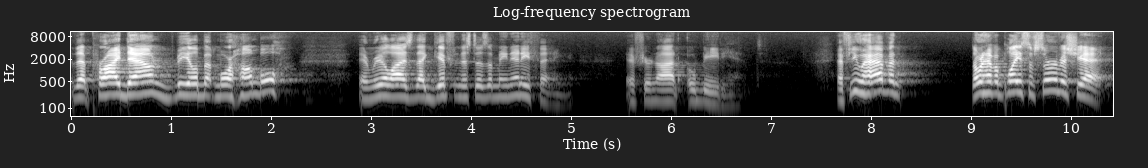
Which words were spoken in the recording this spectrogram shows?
that pride down, be a little bit more humble and realize that giftedness doesn't mean anything if you're not obedient. If you haven't, don't have a place of service yet,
